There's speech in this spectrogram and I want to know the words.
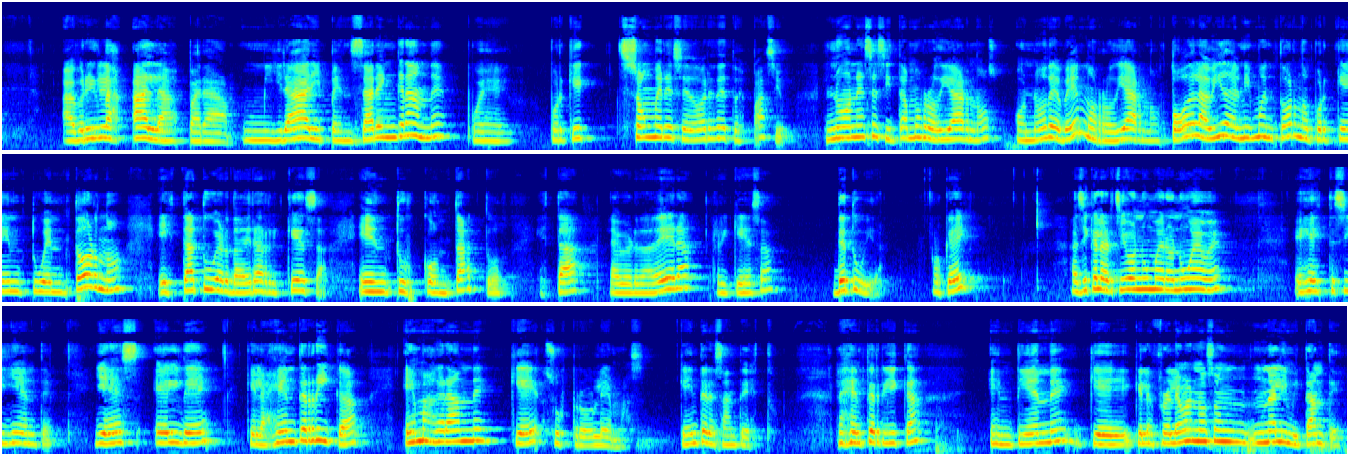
abrir las alas, para mirar y pensar en grande, pues porque son merecedores de tu espacio. No necesitamos rodearnos o no debemos rodearnos toda la vida del mismo entorno porque en tu entorno está tu verdadera riqueza, en tus contactos está la verdadera riqueza de tu vida. ¿Ok? Así que el archivo número 9 es este siguiente y es el de que la gente rica es más grande que sus problemas. Qué interesante esto. La gente rica entiende que, los problemas no son una limitante,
